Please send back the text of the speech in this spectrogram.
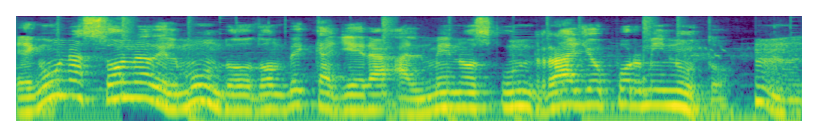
en una zona del mundo donde cayera al menos un rayo por minuto. Hmm,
